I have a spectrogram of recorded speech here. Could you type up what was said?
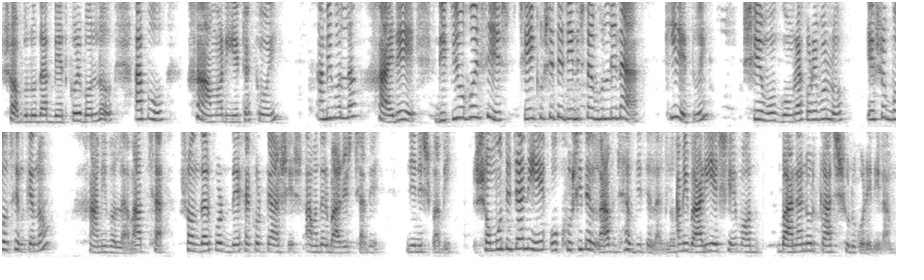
সবগুলো দাঁত বের করে বলল, আপু, আমার ইয়েটা কই? আমি বললাম, হায় রে, দ্বিতীয় হয়েছিস, সেই খুশিতে জিনিসটা ভুললি না। কি রে তুই? সে মুখ গোমরা করে বলল, এসব বলছেন কেন? আমি বললাম আচ্ছা সন্ধ্যার পর দেখা করতে আসিস আমাদের বাড়ির ছাদে, জিনিস পাবি। সম্মতি জানিয়ে ও খুশিতে লাভঝাপ দিতে লাগল। আমি বাড়ি এসে মদ বানানোর কাজ শুরু করে দিলাম।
